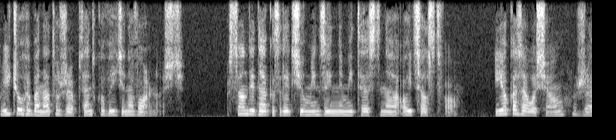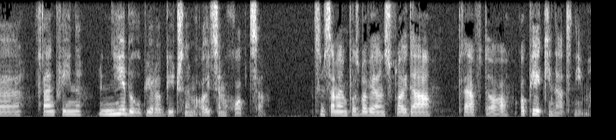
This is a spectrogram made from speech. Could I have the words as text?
Liczył chyba na to, że prędko wyjdzie na wolność. Sąd jednak zlecił m.in. test na ojcostwo. I okazało się, że Franklin nie był biologicznym ojcem chłopca, tym samym pozbawiając Floyda praw do opieki nad nim.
